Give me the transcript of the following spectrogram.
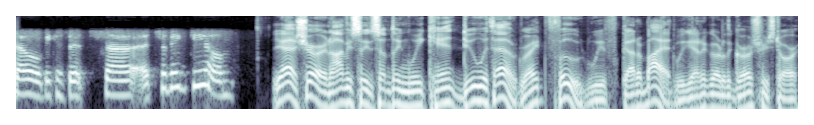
so, because it's uh, it's a big deal. Yeah, sure, and obviously it's something we can't do without, right? Food, we've got to buy it. We got to go to the grocery store.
